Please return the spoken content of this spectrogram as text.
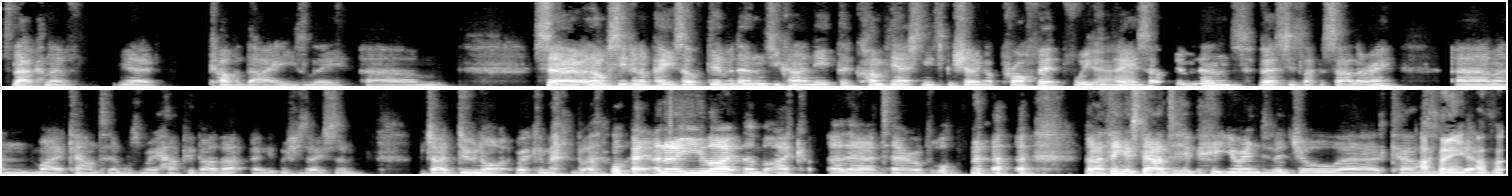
so that kind of you know covered that easily. Um, so and obviously, if you're going to pay yourself dividends, you kind of need the company actually needs to be showing a profit before you can pay yourself dividends versus like a salary. Um, and my accountant was very happy about that, eh, which is awesome. Which I do not recommend, by the way. I know you like them, but I uh, they are terrible. but I think it's down to hit, hit your individual uh, accountant. I think, yeah. I th-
